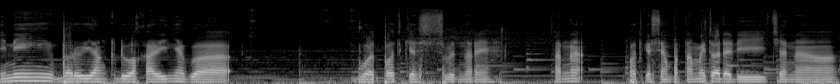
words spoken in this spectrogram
Ini baru yang kedua kalinya gua buat podcast sebenarnya. Karena podcast yang pertama itu ada di channel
